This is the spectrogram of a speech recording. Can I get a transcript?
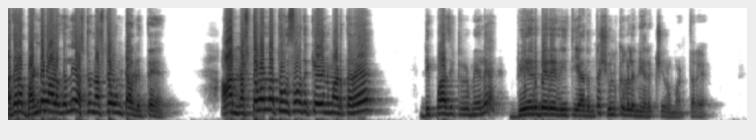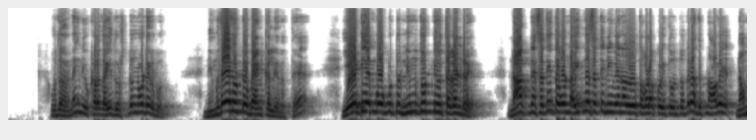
ಅದರ ಬಂಡವಾಳದಲ್ಲಿ ಅಷ್ಟು ನಷ್ಟ ಉಂಟಾಗುತ್ತೆ. ಆ ನಷ್ಟವನ್ನು ತೂಗಿಸೋದಕ್ಕೆ ಏನು ಮಾಡ್ತಾರೆ? ಡಿಪಾಸಿಟರ್ ಮೇಲೆ ಬೇರೆ ಬೇರೆ ರೀತಿಯಾದಂಥ ಶುಲ್ಕಗಳನ್ನು ಏರಕ್ಕೆ ಶುರು ಮಾಡ್ತಾರೆ. ಉದಾಹರಣೆಗೆ ನೀವು ಕಳೆದ ಐದು ವರ್ಷದಲ್ಲಿ ನೋಡಿರ್ಬೋದು. ನಿಮ್ಮದೇ ದುಡ್ಡು ಬ್ಯಾಂಕಲ್ಲಿರುತ್ತೆ. ಎ ಟಿ ಎಮ್ಗೆ ಹೋಗ್ಬಿಟ್ಟು ನಿಮ್ಮ ದುಡ್ಡು ನೀವು ತಗೊಂಡ್ರೆ, ನಾಲ್ಕನೇ ಸತಿ ತೊಗೊಂಡು ಐದನೇ ಸತಿ ನೀವೇನಾದರೂ ತೊಗೊಳಕ್ಕೆ ಹೋಯ್ತು ಅಂತಂದರೆ ಅದಕ್ಕೆ ನಾವೇ ನಮ್ಮ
